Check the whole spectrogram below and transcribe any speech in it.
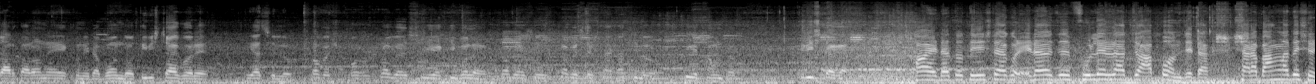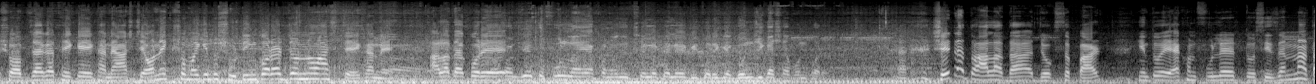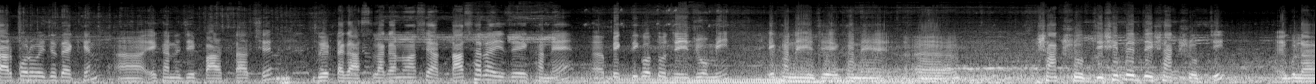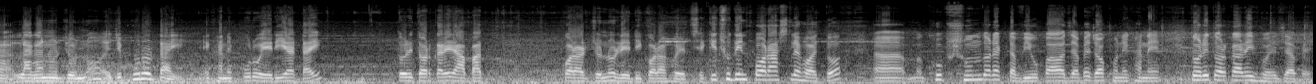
যার কারণে এখন এটা বন্ধ তিরিশ টাকা করে ইয়া ছিল। প্রবেশ প্রবেশ ইয়ে কি বলে? প্রবেশ প্রবেশের টাকা ছিল টিকিট কাউন্টার তিরিশ টাকা। হ্যাঁ এটা তো তিরিশ টাকা করে। এটা হচ্ছে ফুলের রাজ্য আপন যেটা সারা বাংলাদেশের সব জায়গা থেকে এখানে আসছে। অনেক সময় কিন্তু শুটিং করার জন্য আসছে এখানে আলাদা করে। যেহেতু ফুল নাই এখন ওই ছেলে পেলে ভিতরে গিয়ে গঞ্জিকা সেবন করে। হ্যাঁ, সেটা তো আলাদা জোকস পার্ট কিন্তু এখন ফুলের তো সিজন না তারপর ওই যে দেখেন এখানে যে পার্কটা আছে, দু একটা গাছ লাগানো আছে, আর তাছাড়া এই যে এখানে ব্যক্তিগত যে জমি, এখানে যে এখানে শাকসবজি, শীতের যে শাকসবজি, এগুলা লাগানোর জন্য এই যে পুরোটাই, এখানে পুরো এরিয়াটাই তরি তরকারির আবাদ করার জন্য রেডি করা হয়েছে। কিছুদিন পর আসলে হয়তো খুব সুন্দর একটা ভিউ পাওয়া যাবে যখন এখানে তরি তরকারি হয়ে যাবে।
